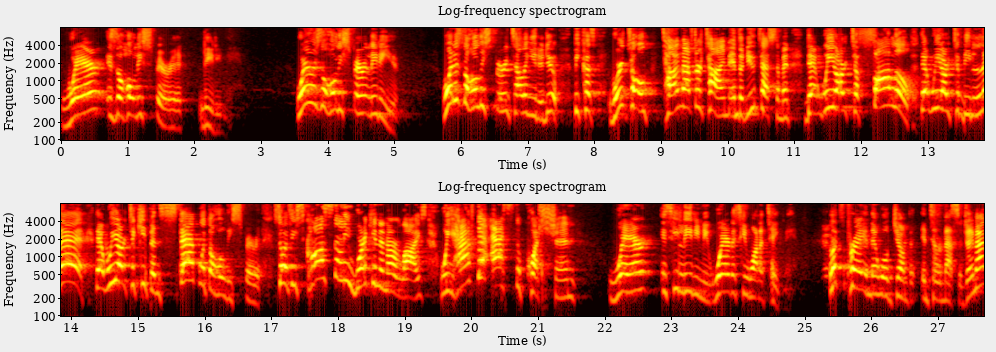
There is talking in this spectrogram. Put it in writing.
where is the Holy Spirit leading me? Where is the Holy Spirit leading you? What is the Holy Spirit telling you to do? Because we're told time after time in the New Testament that we are to follow, that we are to be led, that we are to keep in step with the Holy Spirit. So if He's constantly working in our lives, we have to ask the question where is He leading me? Where does He want to take me? Let's pray and then we'll jump into the message. Amen?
